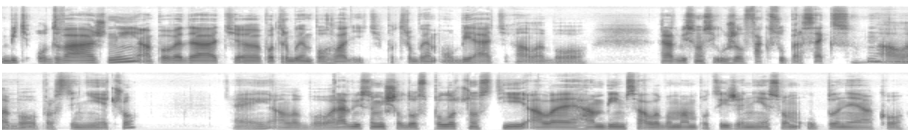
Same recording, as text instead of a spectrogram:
byť odvážny a povedať, e, potrebujem pohľadiť, potrebujem objať, alebo rád by som si užil fakt super sex, mm-hmm. alebo proste niečo. Hej, alebo rád by som išiel do spoločnosti, ale hambím sa, alebo mám pocit, že nie som úplne ako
